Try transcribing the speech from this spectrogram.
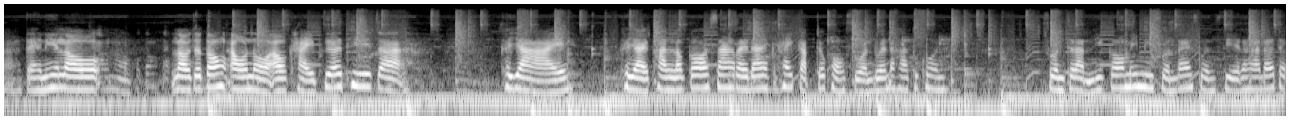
ค่ะ แต่อันนี่เราเอาหน่อก็ต้องตัดเราจะต้องเอาหน่อเอาไข่เพื่อที่จะขยายขยายพันธุ์แล้วก็สร้างรายได้ให้กับเจ้าของสวนด้วยนะคะ ทุกคนส่วนจรัดนี้ก็ไม่มีส่วนได้ส่วนเสียนะคะ ได้แต่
